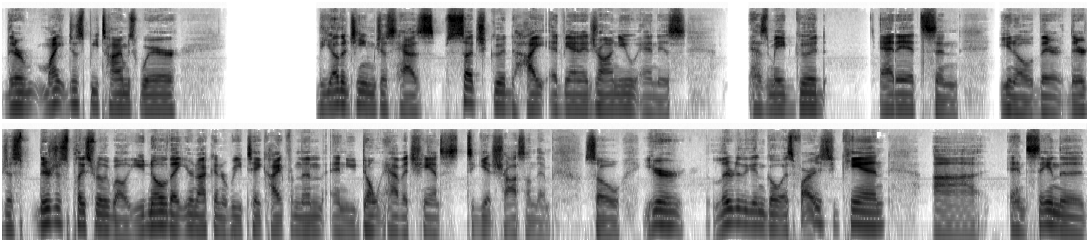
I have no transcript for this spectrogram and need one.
there might just be times where the other team just has such good height advantage on you and is has made good edits and you know they're they're just they're just placed really well you know that you're not going to retake height from them and you don't have a chance to get shots on them so you're literally going to go as far as you can uh, and stay in the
